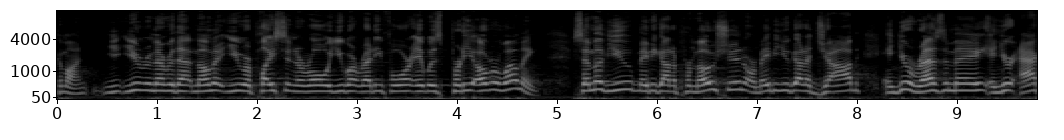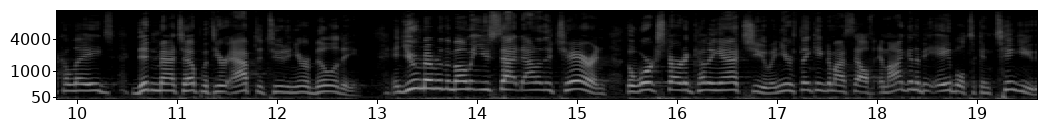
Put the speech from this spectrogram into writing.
Come on, you, you, remember that moment you were placed in a role you weren't ready for? It was pretty overwhelming. Some of you maybe got a promotion or maybe you got a job and your resume and your accolades didn't match up with your aptitude and your ability. And you remember the moment you sat down in the chair and the work started coming at you, and you're thinking to myself, Am I going to be able to continue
